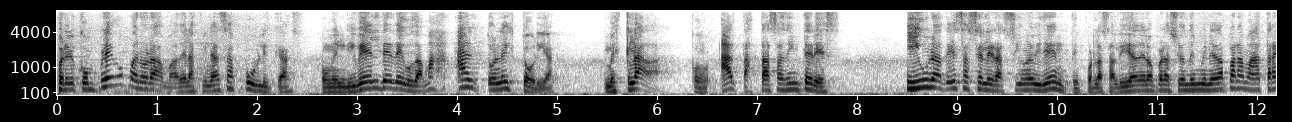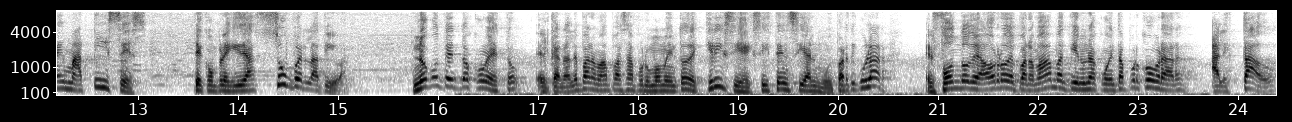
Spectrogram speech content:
Pero el complejo panorama de las finanzas públicas, con el nivel de deuda más alto en la historia, mezclada con altas tasas de interés, y una desaceleración evidente por la salida de la operación de Minera Panamá trae matices de complejidad superlativa. No contentos con esto, el Canal de Panamá pasa por un momento de crisis existencial muy particular. El Fondo de Ahorro de Panamá mantiene una cuenta por cobrar al Estado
